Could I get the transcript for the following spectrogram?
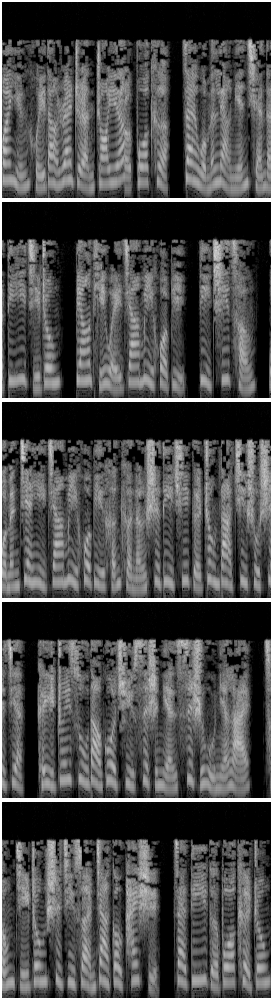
欢迎回到 Reg and Joy 播客。在我们两年前的第一集中，标题为“加密货币第七层”，我们建议加密货币很可能是第七个重大技术事件，可以追溯到过去四十年、四十五年来，从集中式计算架构开始。在第一个播客中，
